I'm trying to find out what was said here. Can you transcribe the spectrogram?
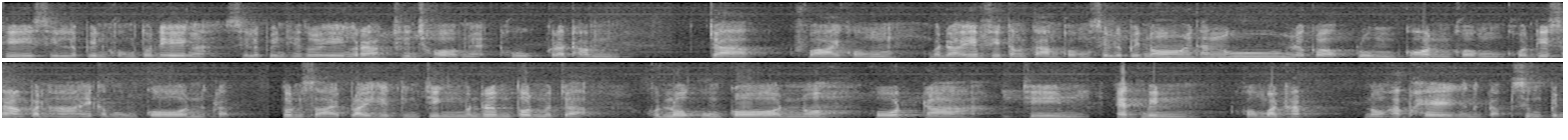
ที่ศิลปินของตนเองอะศิลปินที่ตัวเองรักชื่นชอบเนี่ยถูกกระทำจากฝ่ายของบรรดาเอฟซีต่างๆ ของศิลปินน้อยท่านนู้นแล้วก็กลุ่มก้อนของคนที่สร้างปัญหาให้กับองค์กรนะครับต้นสายปลายเหตุจริง ๆ มันเริ่มต้นมาจากขนนกองค์กรเนาะโพสต์ดาทีมแอดมินของบรรทัดน้องฮักแพงนะครับ ซึ่งเป็น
